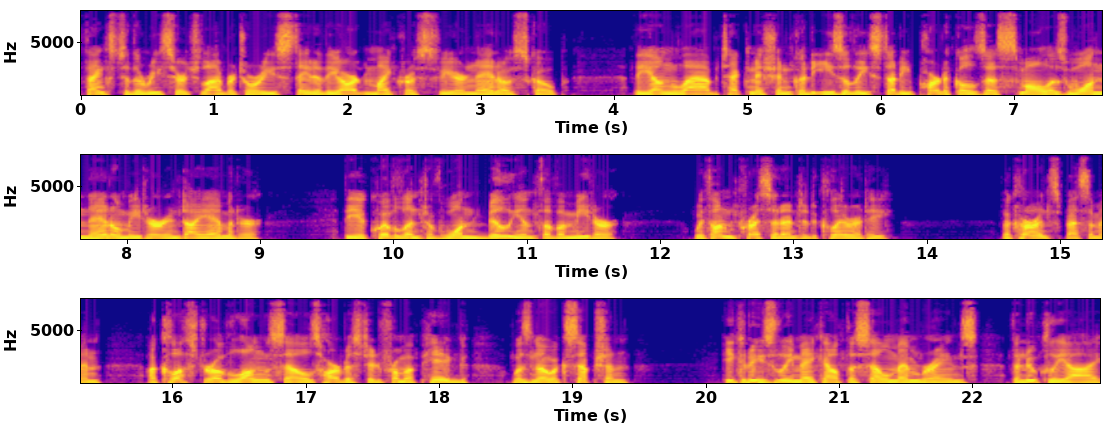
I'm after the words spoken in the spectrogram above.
Thanks to the research laboratory's state of the art microsphere nanoscope, the young lab technician could easily study particles as small as one nanometer in diameter, the equivalent of one billionth of a meter, with unprecedented clarity. The current specimen, a cluster of lung cells harvested from a pig, was no exception. He could easily make out the cell membranes, the nuclei,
